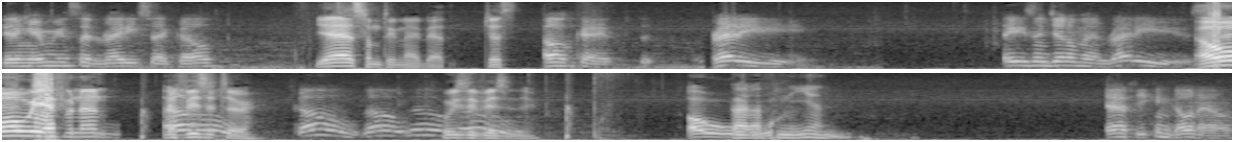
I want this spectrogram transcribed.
You didn't hear me. I said ready, set, go. Yeah, something like that. Just. Okay, ready. Ladies and gentlemen, ready. Oh, we have an, un a Go. visitor. Go, go, go. Who's go. the visitor? Oh. God of Neon. Jeff, you can go now.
